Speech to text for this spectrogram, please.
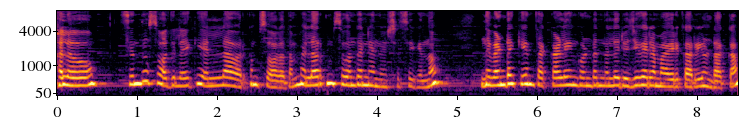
ഹലോ സിന്ധു സ്വാദിലേക്ക് എല്ലാവർക്കും സ്വാഗതം. എല്ലാവർക്കും സുഖം തന്നെയെന്ന് വിശ്വസിക്കുന്നു. ഇന്ന് വെണ്ടയ്ക്കയും തക്കാളിയും കൊണ്ട് നല്ല രുചികരമായ ഒരു കറി ഉണ്ടാക്കാം.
